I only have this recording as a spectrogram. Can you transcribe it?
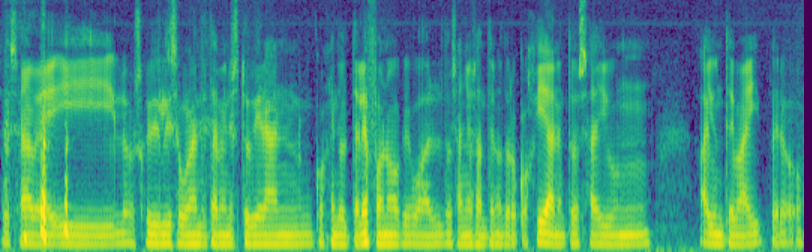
Se sabe y los Grizzlies seguramente también estuvieran cogiendo el teléfono que igual dos años antes no te lo cogían entonces hay un hay un tema ahí pero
